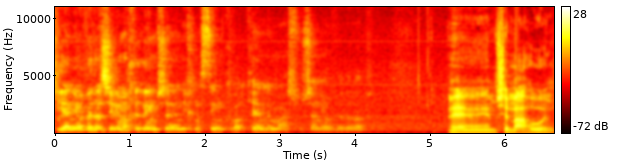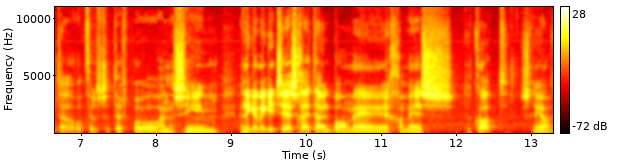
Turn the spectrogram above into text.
כי אני עובד על שירים אחרים שנכנסים כבר כן למשהו שאני עובד עליו. אמ, שמה הוא, אם אתה רוצה לשתף פה אנשים. אני גם אגיד שיש לך את האלבום אה, חמש דקות, שניות,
